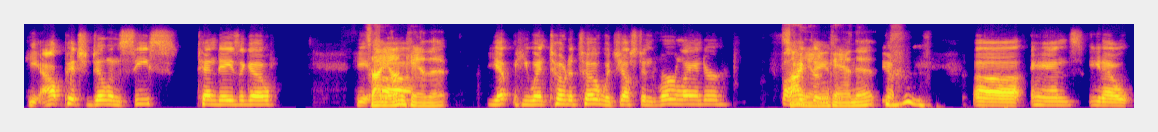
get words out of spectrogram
He outpitched Dylan Cease 10 days ago. He, Cy Young uh, candidate. Yep, he went toe to toe with Justin Verlander. Cy Five Young candidate. Yep. uh, and you know,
